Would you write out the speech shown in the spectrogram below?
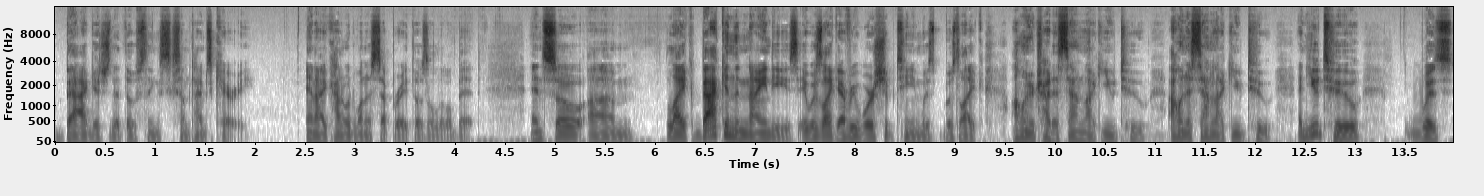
baggage that those things sometimes carry. And I kind of would want to separate those a little bit. And so, um, like back in the 90s, it was like every worship team was was like, I want to try to sound like U2 I want to sound like U2 And U2 was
